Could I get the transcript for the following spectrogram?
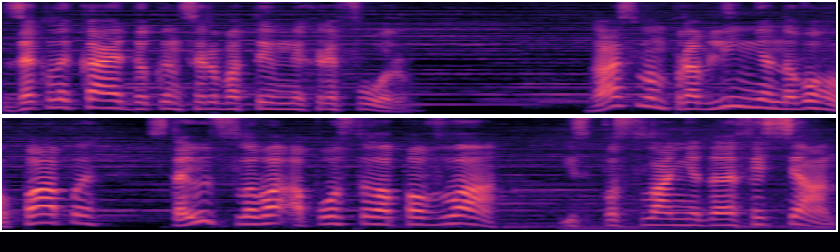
закликає до консервативних реформ. Гаслом правління нового папи стають слова апостола Павла із послання до Ефесян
